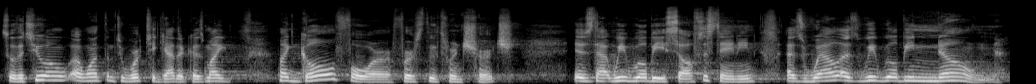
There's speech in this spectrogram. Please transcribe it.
So the two, I want them to work together because my, my goal for First Lutheran Church is that we will be self sustaining as well as we will be known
